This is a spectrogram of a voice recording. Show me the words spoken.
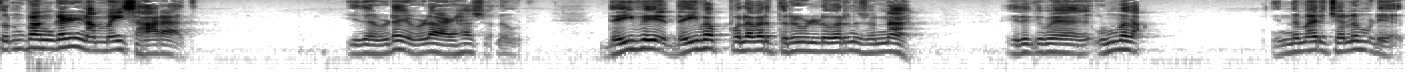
துன்பங்கள் நம்மை சாராது. இதை விட எவ்வளோ அழகாக சொல்ல முடியும். தெய்வ தெய்வ புலவர் திருவள்ளுவர்னு சொன்னால் இதுக்கு மே உண்மைதான். இந்த மாதிரி சொல்ல முடியாது.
